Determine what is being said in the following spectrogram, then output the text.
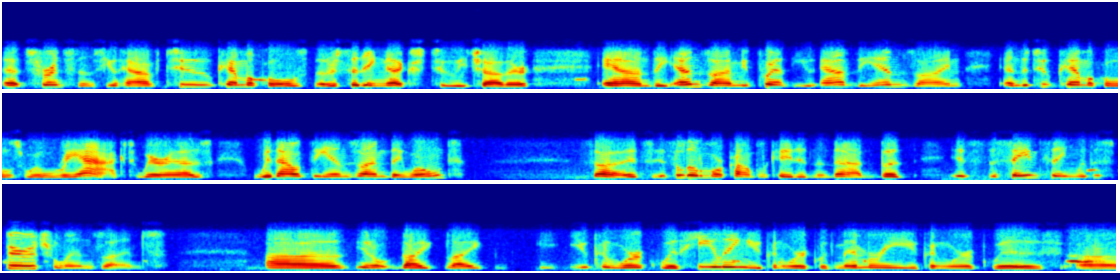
Uh, for instance, you have two chemicals that are sitting next to each other, and the enzyme you put you add the enzyme and the two chemicals will react whereas without the enzyme they won't. So it's it's a little more complicated than that but it's the same thing with the spiritual enzymes. Uh you know like like you can work with healing you can work with memory you can work with uh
